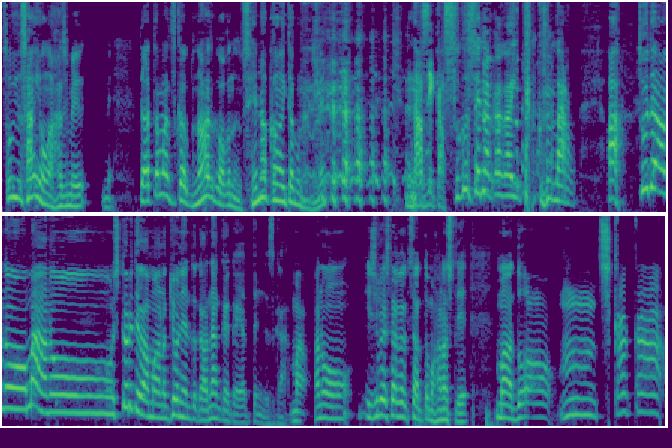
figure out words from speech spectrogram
そういう作業が始め、ね。で、頭使うとなぜかわかんない背中が痛くなるね。なぜかすぐ背中が痛くなる。あ、それであの、まあ、あの、一人では、まあ、あの、去年とか何回かやってるんですが、まあ、あの、石橋貴樹さんとも話して、まあ、どう、うん、地下か、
